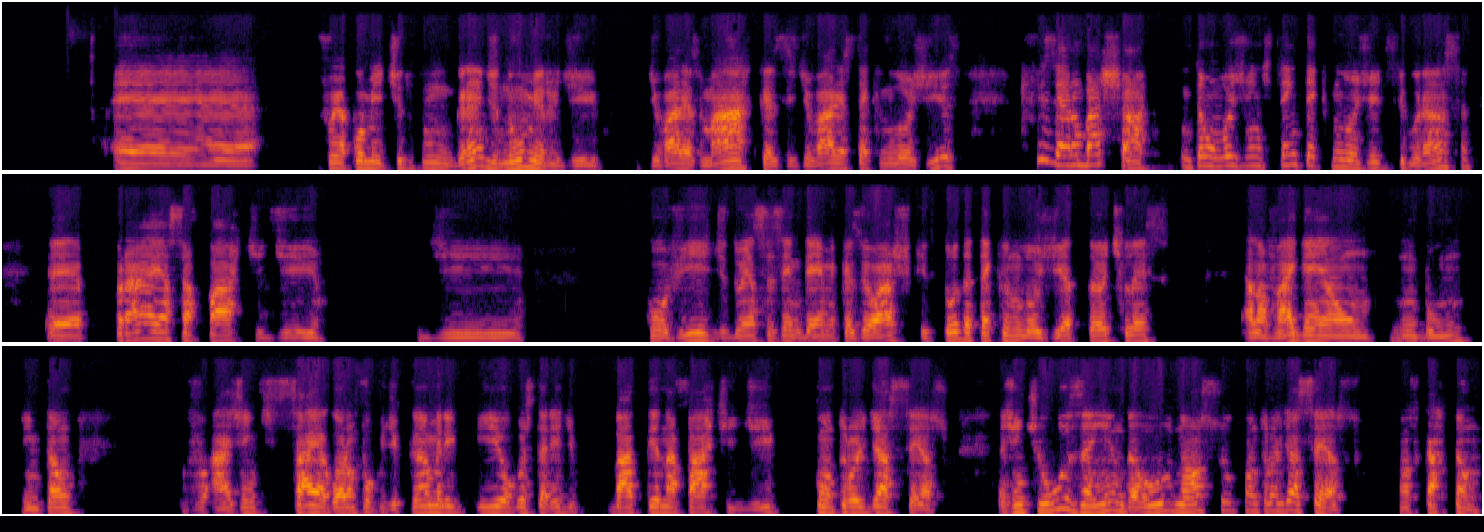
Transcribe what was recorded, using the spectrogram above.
é, foi acometido por um grande número de, de várias marcas e de várias tecnologias que fizeram baixar. Então, hoje a gente tem tecnologia de segurança é, para essa parte de, de Covid, doenças endêmicas. Eu acho que toda tecnologia touchless ela vai ganhar um, um boom. Então, a gente sai agora um pouco de câmera e eu gostaria de bater na parte de controle de acesso. A gente usa ainda o nosso controle de acesso, nosso cartão.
